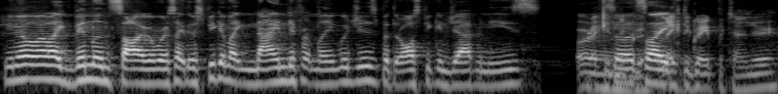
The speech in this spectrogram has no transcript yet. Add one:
You know, like Vinland Saga, where it's like they're speaking like nine different languages, but they're all speaking Japanese. Or like, So the, it's Gr- like- like the Great Pretender.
